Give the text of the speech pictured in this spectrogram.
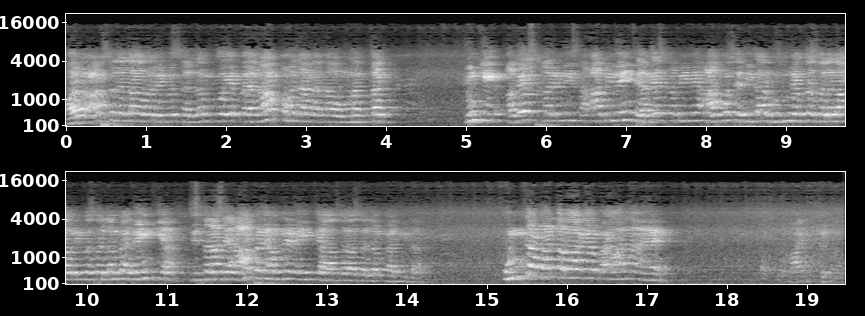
اور آپ صلی اللہ علیہ وسلم کو یہ پیغام پہنچانا تک، کیونکہ اویس قرنی صحابی نہیں تھے، اویس قرنی نے آنکھوں سے دیدار حضور اقدس صلی اللہ علیہ وسلم کا نہیں کیا، جس طرح سے آپ نے ہم نے نہیں کیا، آپ صلی اللہ علیہ وسلم کا دیدار ان کا مرتبہ اگر بڑھانا ہے، تو ماں کی خدمت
